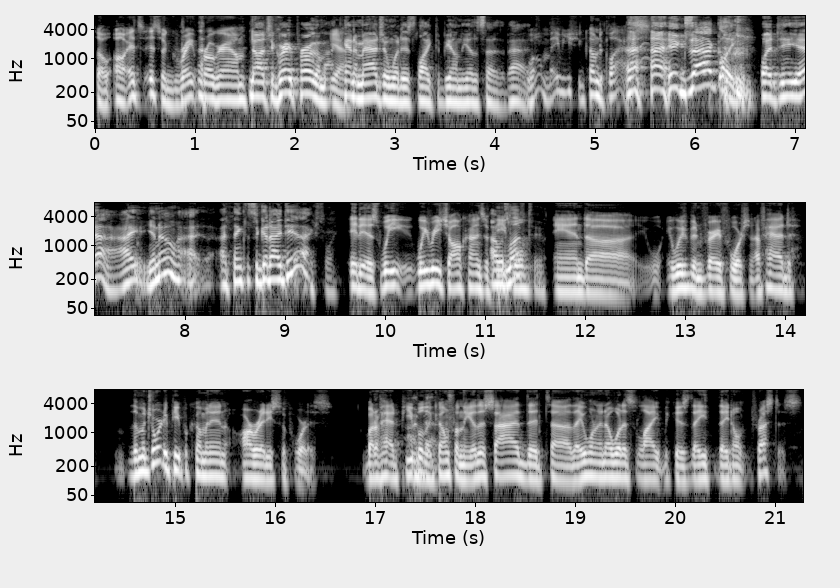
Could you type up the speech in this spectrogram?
So, oh, it's it's a great program. No, it's a great program. I can't imagine what it's like to be on the other side of the badge. Well, maybe you should come to class. exactly. But yeah, I you know I, I think it's a good idea actually. It is. We we reach all kinds of people. I would love to. and uh, we've been very fortunate. I've had the majority of people coming in already support us, but I've had people that come from the other side that uh, they want to know what it's like because they they don't trust us.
